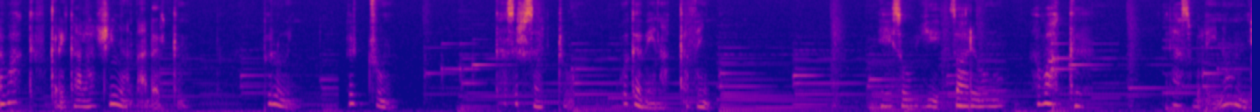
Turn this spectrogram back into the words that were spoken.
እባክህ ፍቅሬ ካላልሽኝ አናደርግም ብሎኝ እጁን ከስር ሰዶ ወገቤን አቀፈኝ። ይህ ሰውዬ ዛሬውኑ እባክህ ሊያስብለኝ ነው እንዴ?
